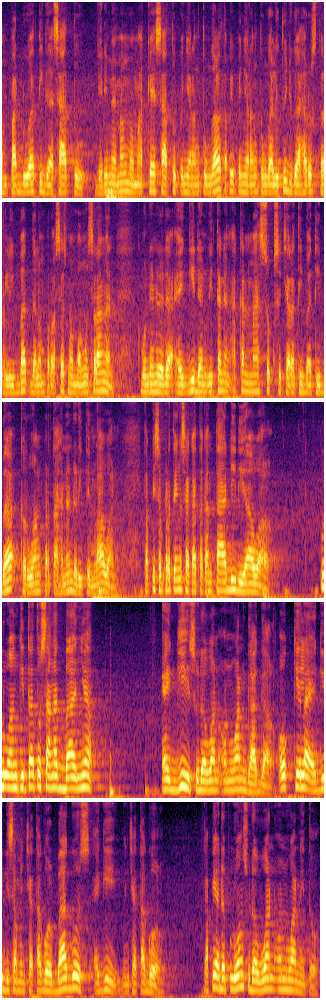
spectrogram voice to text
4-2-3-1 jadi memang memakai satu penyerang tunggal tapi penyerang tunggal itu juga harus terlibat dalam proses membangun serangan. Kemudian ada Egi dan Witan yang akan masuk secara tiba-tiba ke ruang pertahanan dari tim lawan. Tapi seperti yang saya katakan tadi di awal Peluang kita tuh sangat banyak. Egi sudah one on one gagal. Oke lah Egi bisa mencetak gol. Bagus Egi mencetak gol. Tapi ada peluang sudah one on one itu.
